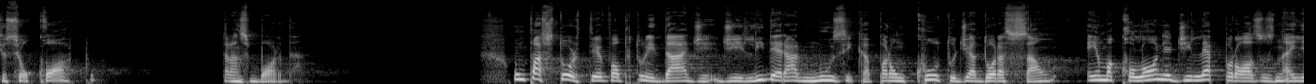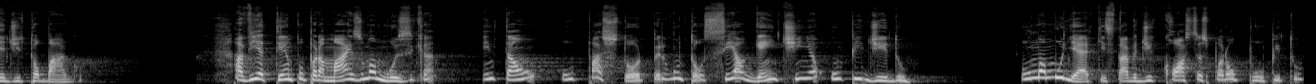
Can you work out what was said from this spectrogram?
que o seu corpo transborda. Um pastor teve a oportunidade de liderar música para um culto de adoração em uma colônia de leprosos na ilha de Tobago. Havia tempo para mais uma música, então o pastor perguntou se alguém tinha um pedido. Uma mulher que estava de costas para o púlpito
